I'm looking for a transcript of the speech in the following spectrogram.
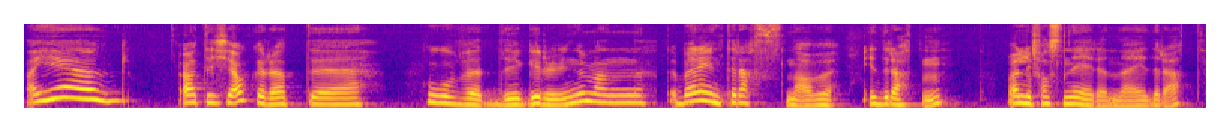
Nei, jeg vet ikke akkurat uh, hovedgrunnen, men det er bare interessen av idretten. Veldig fascinerende idrett.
